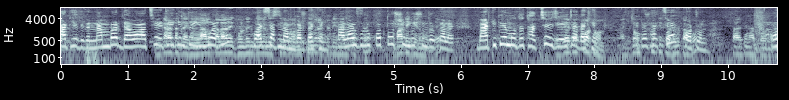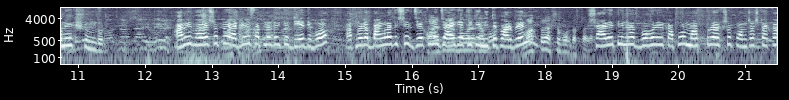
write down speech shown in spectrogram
পাঠিয়ে দিবেন। নাম্বার দেওয়া আছে এটাই কিন্তু ইমো এবং হোয়াটসঅ্যাপ নাম্বার দেখেন। কালারগুলো। কত সুন্দর সুন্দর কালার। বাটিকের মধ্যে থাকছে এই যে এটা দেখেন। এটা থাকছে কটন অনেক সুন্দর। আমি ভাইয়া শপের অ্যাড্রেস আপনাদেরকে দিয়ে দিব। আপনারা বাংলাদেশের যে কোনো জায়গা থেকে নিতে পারবেন। সাড়ে তিন হাত বহরের কাপড় মাত্র একশো পঞ্চাশ টাকা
